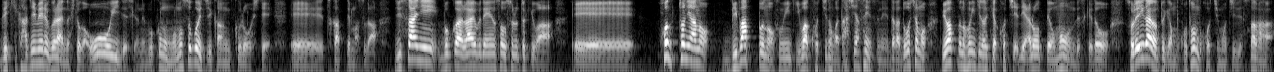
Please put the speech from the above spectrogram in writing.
でき始めるぐらいの人が多いですよね僕もものすごい時間苦労して、えー、使ってますが実際に僕がライブで演奏する時は、えー、本当にあのビバップの雰囲気はこっちの方が出しやすいんですね。だからどうしてもビバップの雰囲気の時はこっちでやろうって思うんですけどそれ以外の時はもうほとんどこっち持ちです。だか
